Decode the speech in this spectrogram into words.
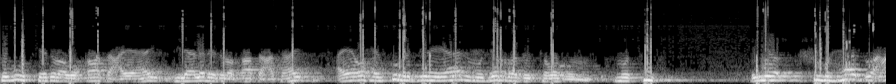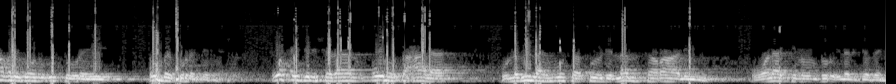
ثبوت كدر وقاطع هاي دلالة كدر وقاطع هاي. أي وحي كر بليان مجرد التوهم نصوص هي شبهات وعقل قول أسوري هم بكر بليان وحي للشباب قوله تعالى والنبي الله موسى تقول لم تراني ولكن انظر إلى الجبل.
